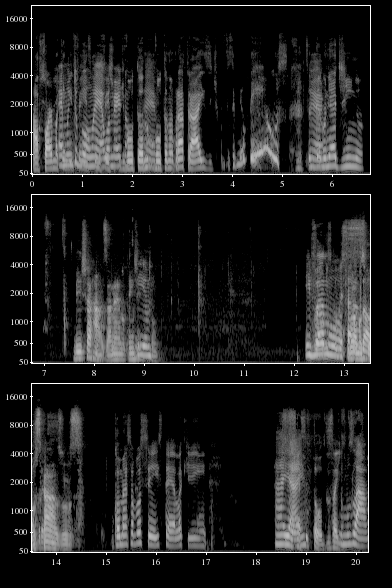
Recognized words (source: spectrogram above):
a forma que é ele muito fez, bom, é, fez, o American... tipo, voltando, é. voltando para trás e tipo, você, meu Deus, você fica é. agoniadinho. Bicha rasa, né? Não tem jeito. E, e vamos, vamos começar vamos para os casos. Começa você, Estela, que ai, ai. todos aí. Vamos lá.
